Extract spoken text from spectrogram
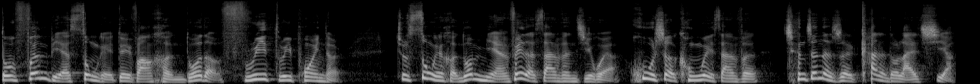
都分别送给对方很多的 free three pointer，就送给很多免费的三分机会啊，互射空位三分，真真的是看着都来气啊。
